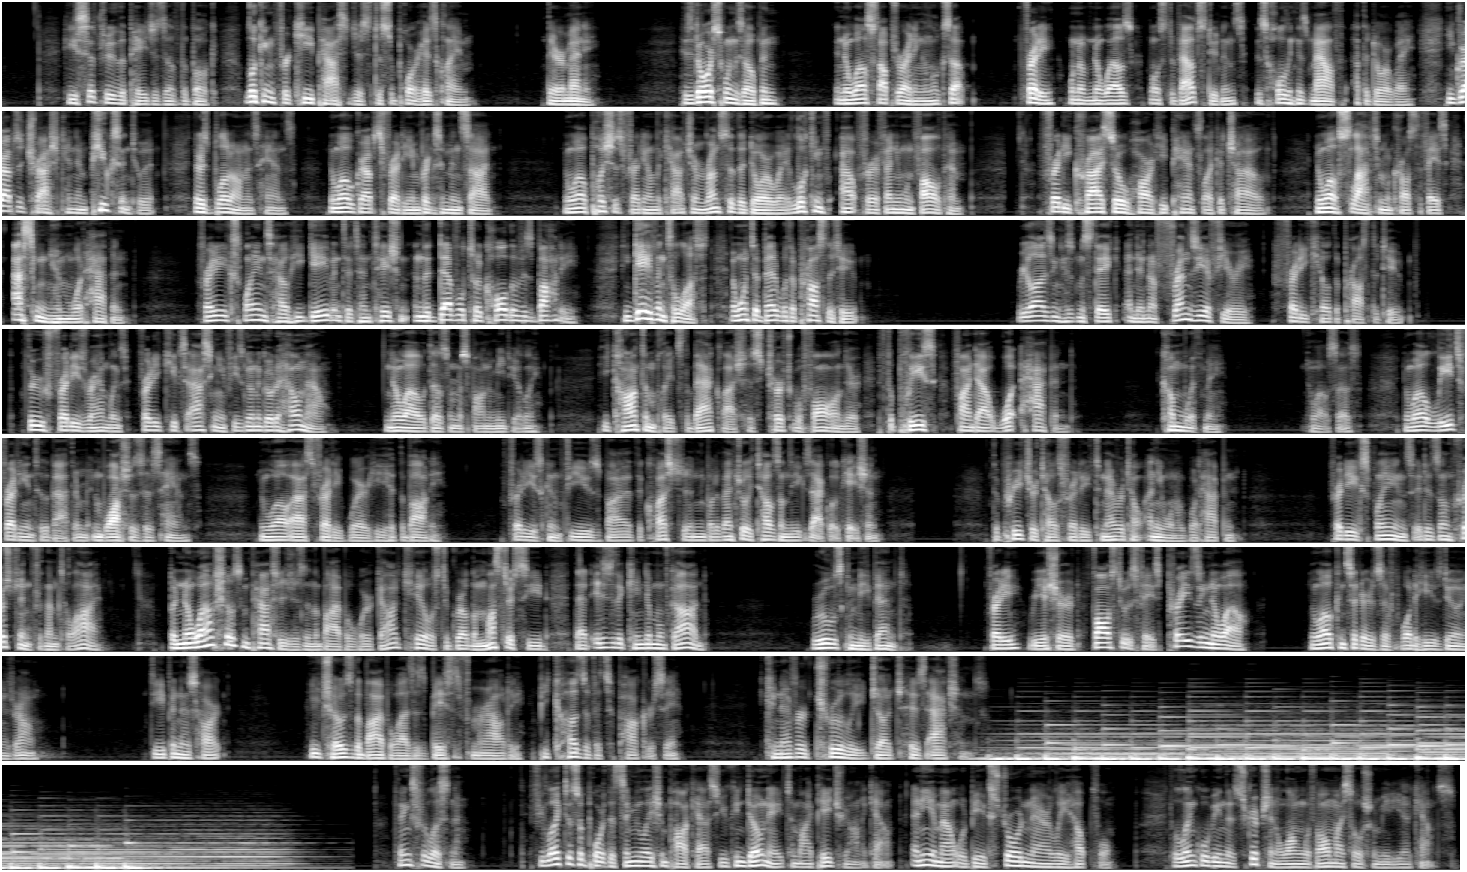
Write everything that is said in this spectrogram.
He sifts through the pages of the book, looking for key passages to support his claim. There are many. His door swings open, and Noel stops writing and looks up. Freddie, one of Noel's most devout students, is holding his mouth at the doorway. He grabs a trash can and pukes into it. There's blood on his hands. Noel grabs Freddie and brings him inside. Noel pushes Freddie on the couch and runs to the doorway, looking out for if anyone followed him. Freddie cries so hard he pants like a child. Noel slaps him across the face, asking him what happened. Freddie explains how he gave into temptation and the devil took hold of his body. He gave into lust and went to bed with a prostitute. Realizing his mistake and in a frenzy of fury, Freddy killed the prostitute. Through Freddy's ramblings, Freddy keeps asking if he's going to go to hell now. Noel doesn't respond immediately. He contemplates the backlash his church will fall under if the police find out what happened. Come with me, Noel says. Noel leads Freddy into the bathroom and washes his hands. Noel asks Freddy where he hid the body. Freddy is confused by the question, but eventually tells him the exact location. The preacher tells Freddy to never tell anyone of what happened. Freddy explains it is unchristian for them to lie. But Noel shows him passages in the Bible where God kills to grow the mustard seed that is the kingdom of God. Rules can be bent. Freddy, reassured, falls to his face, praising Noel. Noel considers if what he is doing is wrong. Deep in his heart, he chose the Bible as his basis for morality because of its hypocrisy. You can never truly judge his actions. Thanks for listening. If you'd like to support the Simulation Podcast, you can donate to my Patreon account. Any amount would be extraordinarily helpful. The link will be in the description along with all my social media accounts.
